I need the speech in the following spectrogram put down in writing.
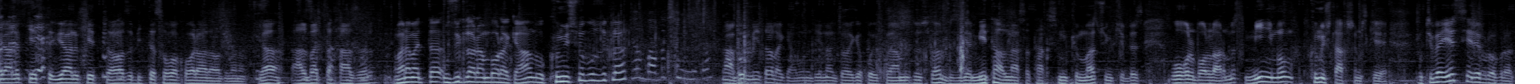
uyalib ketdi uyalib ketdi. Hozir bitta sovg'a qilib yuboradi hozir mana. Yo albatta hazır. Mana bu yerda uzuklar ham bor ekan. Bu kumushmi bu uzuklar yo'q babочный metal. Ha bu metal ekan. Buni demak joyiga qo'yib qo'yamiz do'stlar. Bizga metal narsa taqish mumkin emas. Chunki biz o'g'il bolalarimiz minimum kumush taqishimiz kerak. У тебя есть серебро брат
